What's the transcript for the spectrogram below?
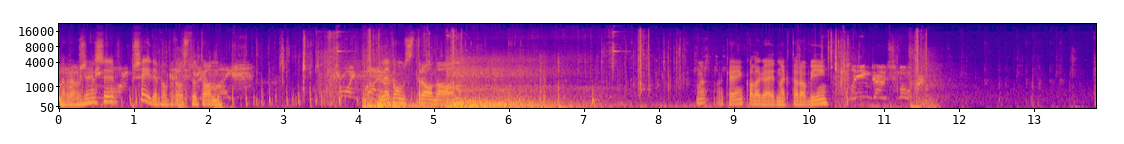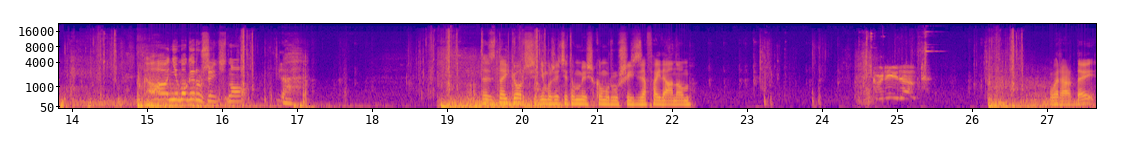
Dobra, już ja sobie przejdę po prostu tą lewą stroną. No, okej, kolega jednak to robi. O, nie mogę ruszyć, no. To jest najgorsze, nie możecie tą myszką ruszyć za fajdaną. Where are they?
